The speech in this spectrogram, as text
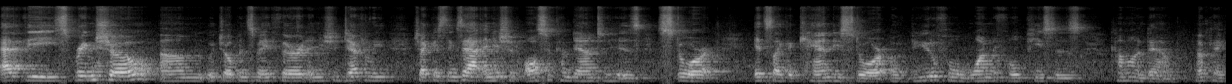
at the spring show, um, which opens May 3rd, and you should definitely check his things out, and you should also come down to his store. It's like a candy store of beautiful, wonderful pieces. Come on down. Okay,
